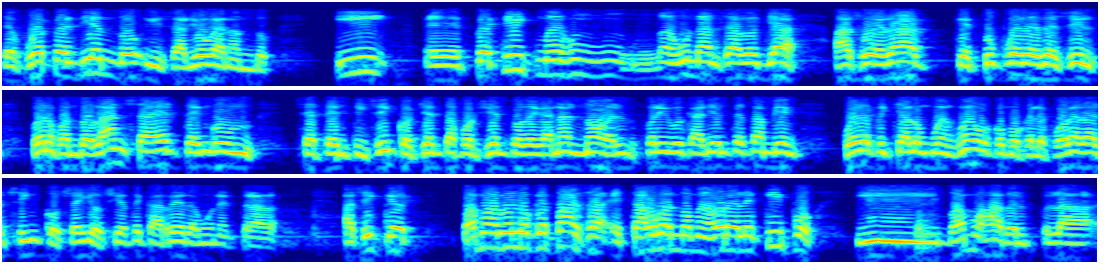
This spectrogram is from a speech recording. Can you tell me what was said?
se fue perdiendo y salió ganando. Y eh, Petit no es, un, es un lanzador ya a su edad que tú puedes decir, bueno, cuando lanza él tengo un 75-80% de ganar. No, el frío y caliente también puede pichar un buen juego, como que le puede dar 5, 6 o 7 carreras en una entrada. Así que vamos a ver lo que pasa. Está jugando mejor el equipo y vamos a ver. La,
